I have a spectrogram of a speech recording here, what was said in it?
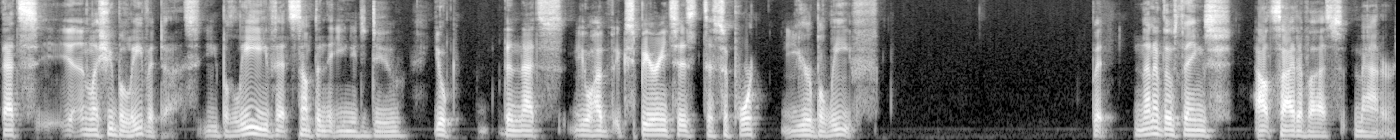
That's unless you believe it does. You believe that's something that you need to do. You'll then that's you'll have experiences to support your belief. But none of those things outside of us matter.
